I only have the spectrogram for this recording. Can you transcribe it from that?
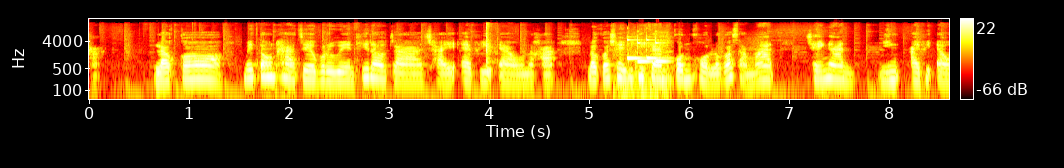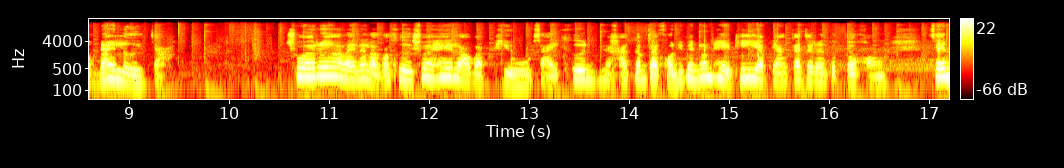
ค่ะ แล้วก็ไม่ต้องทาเจลบริเวณที่เราจะใช้ IPL นะคะ แล้วก็ใช้วิธีการโกนขนแล้วก็สามารถใช้งานยิง IPL ได้เลยจ้ะช่วยเรื่องอะไรนั่นหรอก็คือช่วยให้เราแบบผิวใสขึ้นนะคะกำจัดขนที่เป็นต้นเหตุที่ยับยั้งการเจริญเติบโตของเส้น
